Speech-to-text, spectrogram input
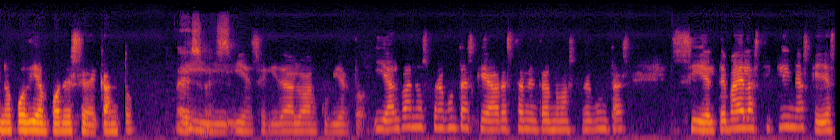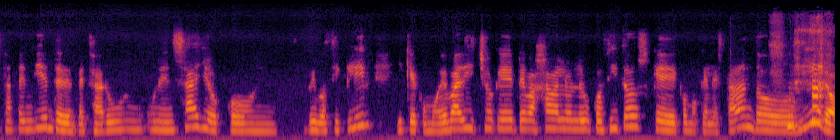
no podían ponerse de canto. y, enseguida lo han cubierto. Y Alba nos pregunta, es que ahora están entrando más preguntas, si el tema de las ciclinas, que ya está pendiente de empezar un ensayo con ribociclib y que como Eva ha dicho que te bajaban los leucocitos, que como que le está dando miedo.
